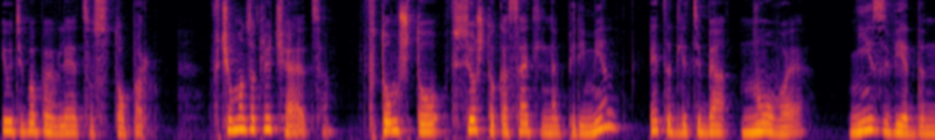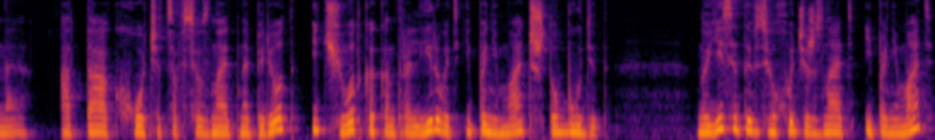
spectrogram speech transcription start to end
и у тебя появляется стопор. В чем он заключается? В том, что все, что касательно перемен – это для тебя новое, неизведанное, а так хочется все знать наперед и четко контролировать и понимать, что будет. Но если ты все хочешь знать и понимать,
